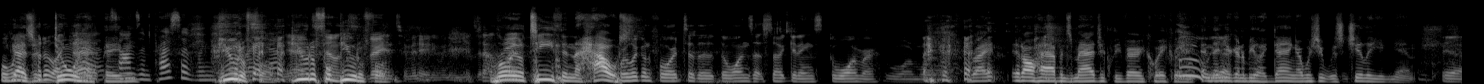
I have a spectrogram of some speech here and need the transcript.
Well, you guys are it like doing that- it, That baby. sounds impressive when you Beautiful. like that. Yeah, Beautiful, sounds beautiful. Very intimidating when you get that. Royal Teeth in the house. We're looking forward to the, the ones that start getting warmer. Warm, warm. right? It all happens magically very quickly. and then yeah. you're going to be like, dang, I wish it was chilly again. Yeah,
